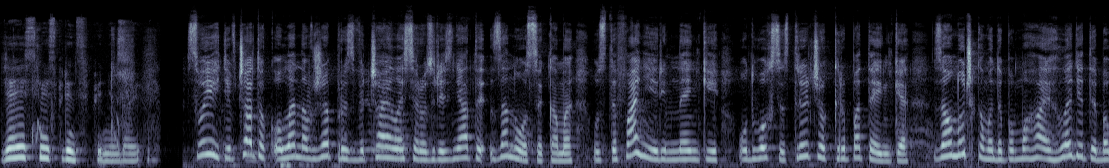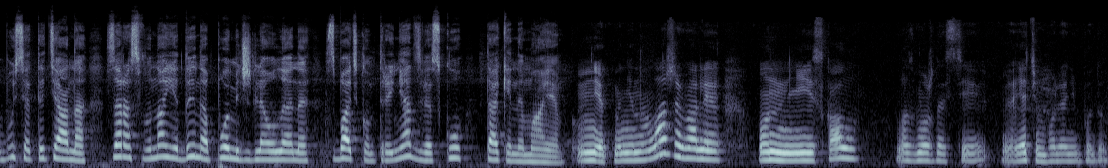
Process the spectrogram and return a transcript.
Я ей смесь в принципе не даю. Своїх дівчаток Олена вже призвичаїлася розрізняти за носиками. У Стефанії рівненький, у двох сестричок крипатеньке. За онучками допомагає гледіти бабуся Тетяна. Зараз вона єдина поміч для Олени. З батьком тринят зв'язку так і немає. Нет, мы не налаживали. Он не искал возможностей. а Я тем более не буду.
